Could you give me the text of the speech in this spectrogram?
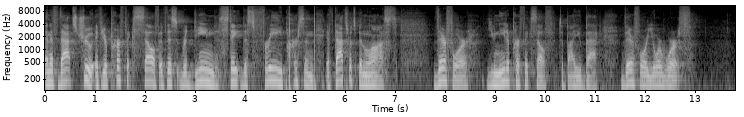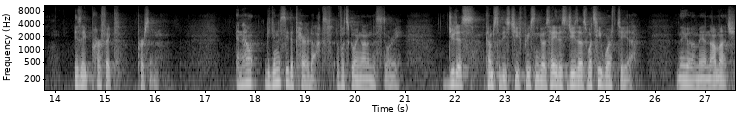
And if that's true, if your perfect self, if this redeemed state, this free person, if that's what's been lost, therefore, you need a perfect self to buy you back. Therefore, your worth is a perfect person. And now begin to see the paradox of what's going on in this story. Judas comes to these chief priests and goes, Hey, this Jesus, what's he worth to you? And they go, Man, not much.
